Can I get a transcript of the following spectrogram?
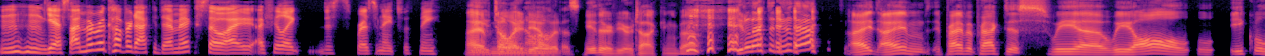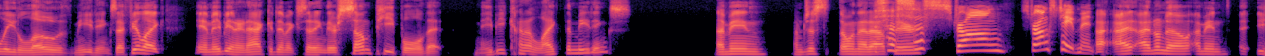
Mm-hmm. Yes, I'm a recovered academic, so I, I feel like this resonates with me. I have you no idea what goes. either of you are talking about. You don't have to do that. I I am private practice. We uh we all equally loathe meetings. I feel like and maybe in an academic setting, there's some people that maybe kind of like the meetings. I mean, I'm just throwing that out there. it's a strong, strong statement. I, I I don't know. I mean, you,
